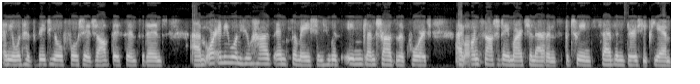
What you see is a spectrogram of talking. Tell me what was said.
anyone has video footage of this incident, um, or anyone who has information who was in Glentrasna Court um, on Saturday, March 11th, between 7.30pm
